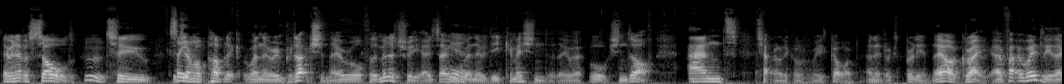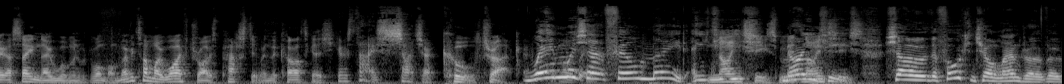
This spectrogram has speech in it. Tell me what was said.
they were never sold to the So general public when they were in production. They were all for the military. It's only Yeah. when they were decommissioned that they were auctioned off. And chap around the corner from me, he's got one, and it looks brilliant. They are great. In fact, weirdly, they, I say no woman would want one. Every time my wife drives past him in the car together, she goes, "That is such a cool truck." When was that film made? 80s? 90s, mid-90s. So the forward control Land Rover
